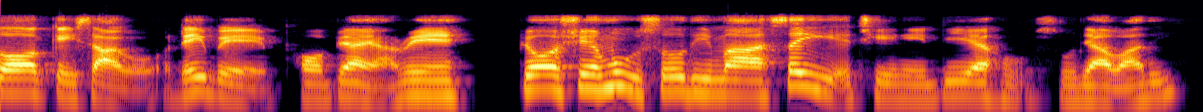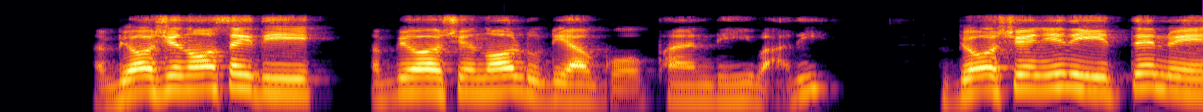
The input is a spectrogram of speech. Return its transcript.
သောကိစ္စကိုအတိတ်ပဲဖော်ပြရာတွင် ပျော်ရွှင်မှုဆိုသည်မှာစိတ်အခြေအနေတည်းဟုဆိုကြပါသည်မပျော်ရွှင်သောစိတ်သည်မပျော်ရွှင်သောလူတစ်ယောက်ကိုဖန်တီးပါသည်ပျော်ရွှင်ခြင်းသည်တင့်တွင်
